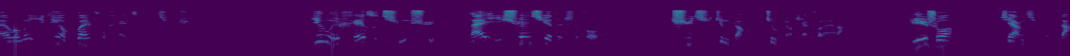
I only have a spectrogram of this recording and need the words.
哎，我们一定要关注孩子的情绪，因为孩子情绪难以宣泄的时候，躯体症状就表现出来了，比如说腺样体肥大、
